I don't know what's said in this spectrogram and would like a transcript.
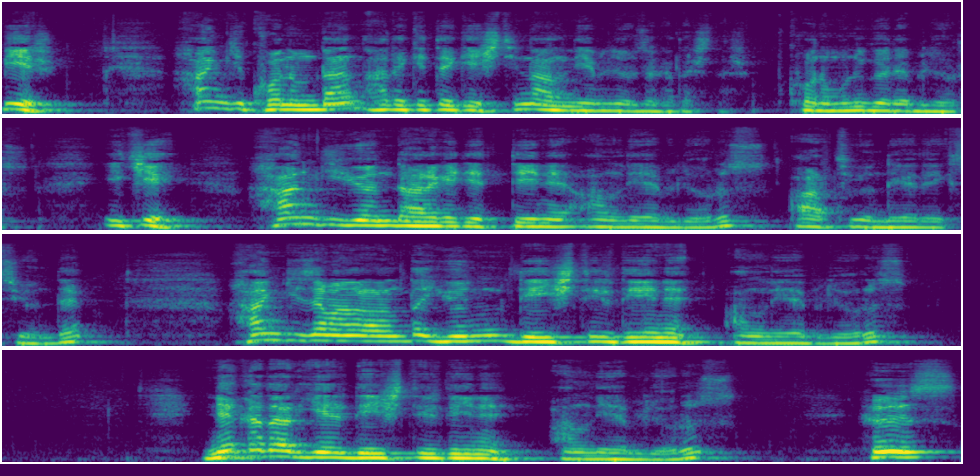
1. Hangi konumdan harekete geçtiğini anlayabiliyoruz arkadaşlar. Konumunu görebiliyoruz. 2. Hangi yönde hareket ettiğini anlayabiliyoruz. Artı yönde ya da eksi yönde. Hangi zaman aralığında yönünü değiştirdiğini anlayabiliyoruz. Ne kadar yer değiştirdiğini anlayabiliyoruz. Hız,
